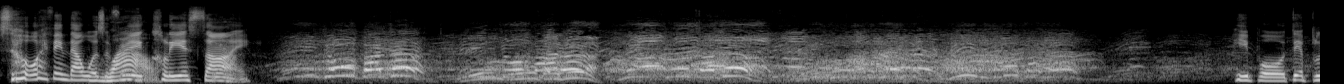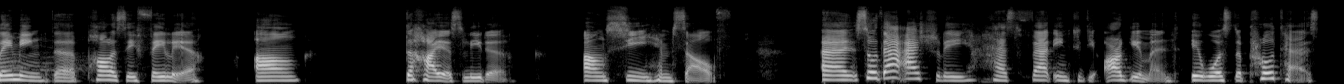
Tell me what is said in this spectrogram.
So I think that was a wow. very clear sign. People, they're blaming the policy failure on the highest leader, on Xi himself. And so that actually has fed into the argument. It was the protest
